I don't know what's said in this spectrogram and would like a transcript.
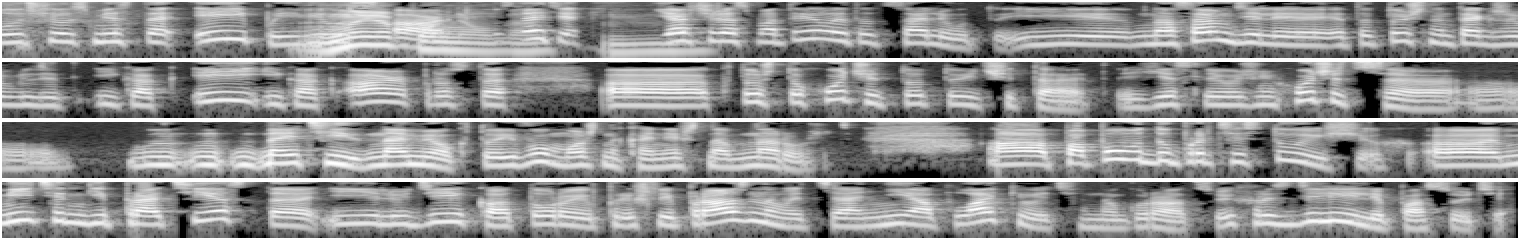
получилось вместо A появилось ну, я R. Понял, да. Знаете, mm-hmm. я вчера смотрела этот салют, и на самом деле это точно так же выглядит и как A, и как R, просто э, кто что хочет, тот то и читает. Если очень хочется э, найти намек, то его можно, конечно, обнаружить. А по поводу протестующих. Э, митинги протеста и людей, которые пришли праздновать, а не оплакивать инаугурацию, их разделили, по сути.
